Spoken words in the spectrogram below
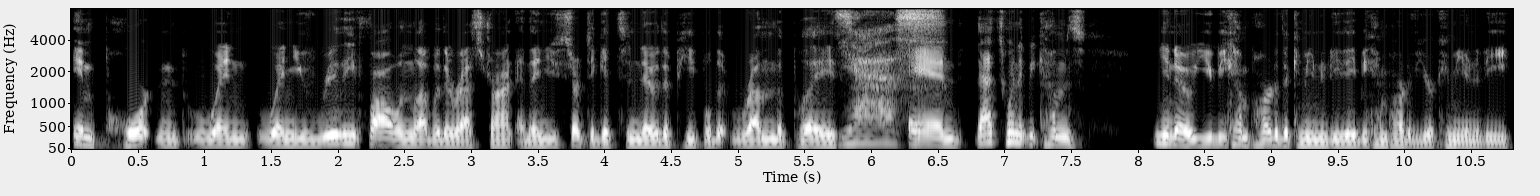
important when when you really fall in love with a restaurant and then you start to get to know the people that run the place. Yes. And that's when it becomes, you know, you become part of the community, they become part of your community.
